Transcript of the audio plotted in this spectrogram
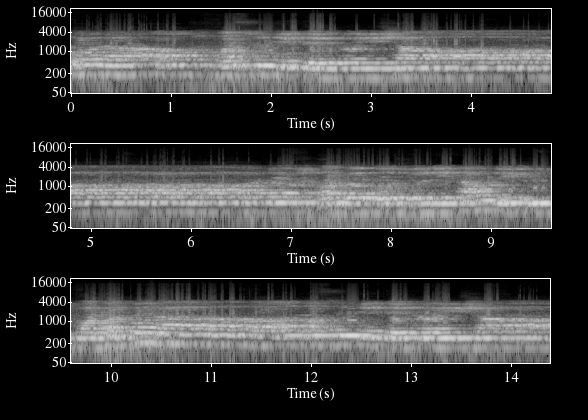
কোরা মসজিদে রইশান বুঝলি নবী কপাল কোরা মসজিদে রইশান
